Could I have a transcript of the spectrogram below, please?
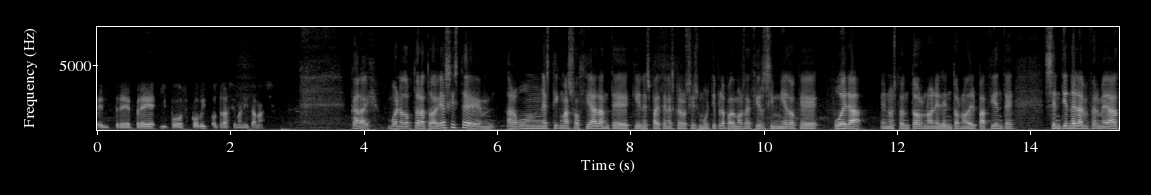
entre pre y post-COVID otra semanita más. Caray. Bueno, doctora, ¿todavía existe algún estigma social ante quienes padecen esclerosis múltiple? Podemos decir sin miedo que fuera en nuestro entorno, en el entorno del paciente, se entiende la enfermedad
